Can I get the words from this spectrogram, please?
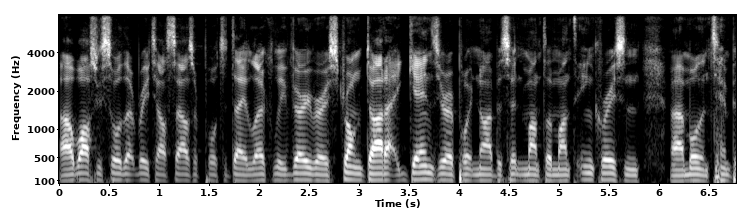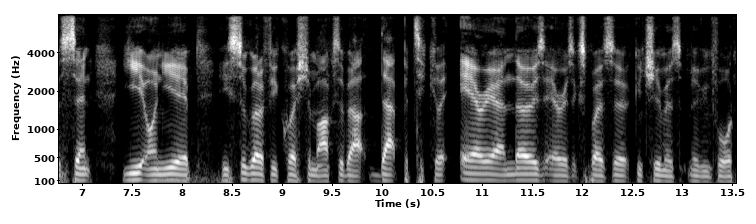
whilst we saw that retail sales report today locally, very very strong data again, 0.9 percent month on month increase and more than 10 percent year on year. He's still got a few question marks about that particular area and those areas exposed to consumers moving forward.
